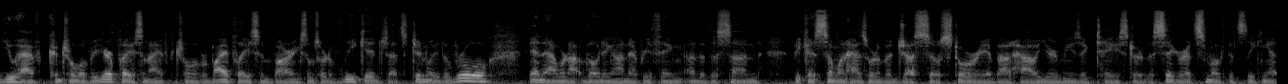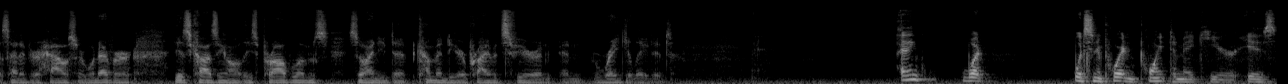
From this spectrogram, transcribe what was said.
you have control over your place and I have control over my place and barring some sort of leakage that's generally the rule. And now we're not voting on everything under the sun because someone has sort of a just so story about how your music taste or the cigarette smoke that's leaking outside of your house or whatever is causing all these problems. So I need to come into your private sphere and, and regulate it. I think what what's an important point to make here is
